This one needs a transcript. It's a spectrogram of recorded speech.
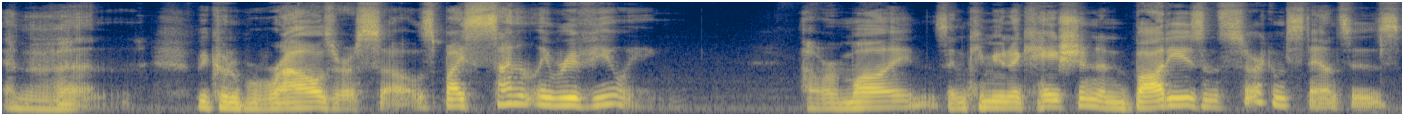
And then we could rouse ourselves by silently reviewing our minds and communication and bodies and circumstances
